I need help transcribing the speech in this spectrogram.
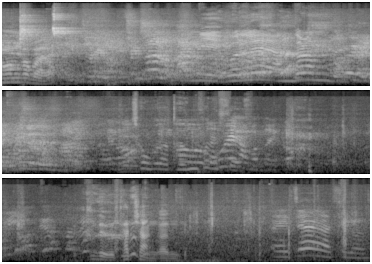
유명한가 봐요. 아니 원래 안 그랬는데 저보다 더 흥분했어요. 근데 왜 같이 안 가는데? 네, 쟤가 지금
